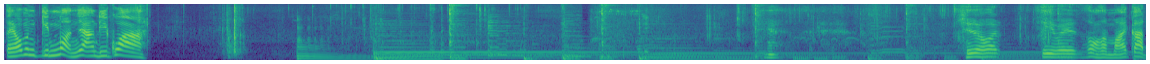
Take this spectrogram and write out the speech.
แต่ว่ามันกินหนอนยางดีกว่า เชื่อว่าตีไปสองสามไม้กัด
